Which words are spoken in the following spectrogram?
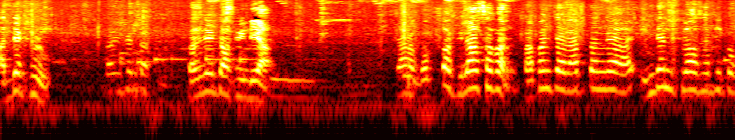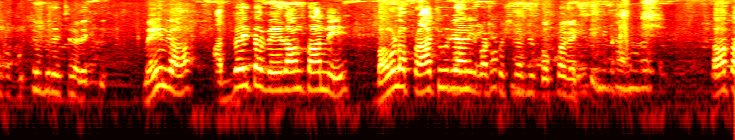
అధ్యక్షుడు ప్రెసిడెంట్ ఆఫ్ ఇండియా. చాలా గొప్ప ఫిలాసఫర్ ప్రపంచవ్యాప్తంగా ఇండియన్ ఫిలాసఫీకి ఒక గుర్తింపు తెచ్చిన వ్యక్తి. మెయిన్గా అద్వైత వేదాంతాన్ని బహుళ ప్రాచుర్యానికి పట్టుకొచ్చినటువంటి గొప్ప వ్యక్తి. తర్వాత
